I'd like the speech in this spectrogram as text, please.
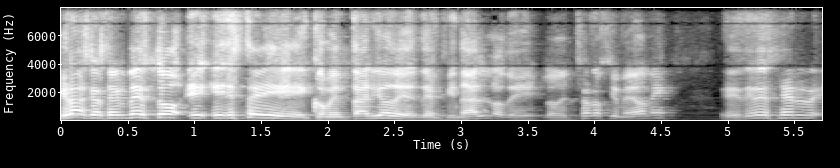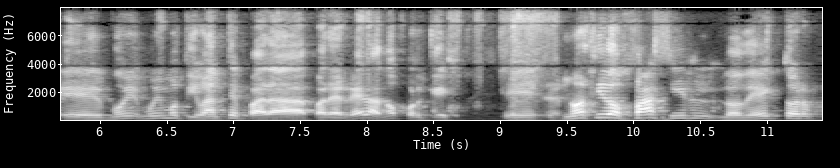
Gracias, Ernesto. E, e, este comentario del final, lo de, lo de Cholo Simeone, eh, debe ser eh, muy, muy motivante para, para Herrera, ¿no? Porque eh, no ha sido fácil lo de Héctor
